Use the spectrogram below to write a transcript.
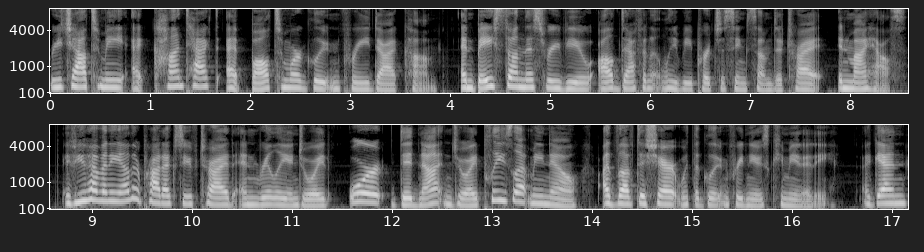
Reach out to me at contact at baltimoreglutenfree.com. And based on this review, I'll definitely be purchasing some to try in my house. If you have any other products you've tried and really enjoyed or did not enjoy, please let me know. I'd love to share it with the gluten free news community. Again,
